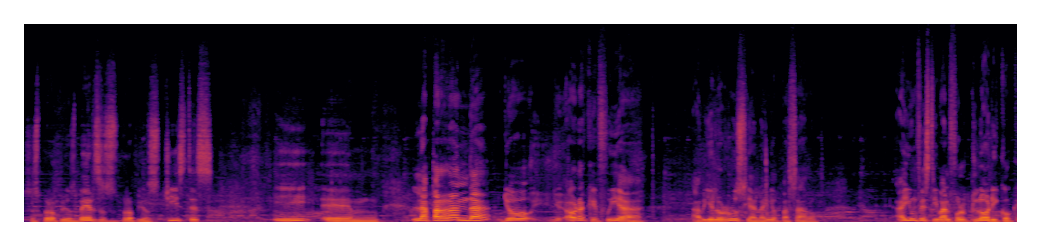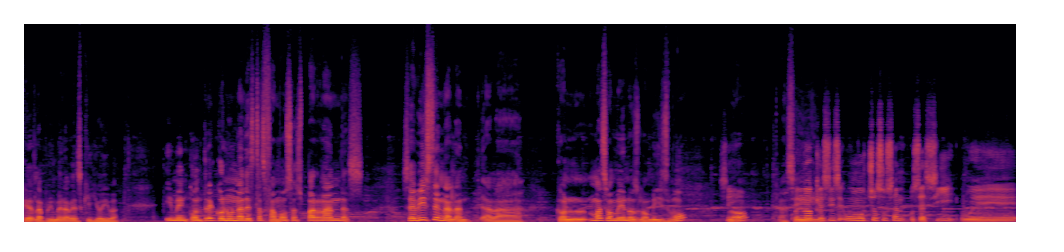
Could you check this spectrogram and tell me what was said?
sus propios versos, sus propios chistes. Y em, la parranda, yo, yo ahora que fui a, a Bielorrusia el año pasado, hay un festival folclórico que es la primera vez que yo iba, y me encontré con una de estas famosas parrandas. Se visten a la, a la- con más o menos lo mismo, Sí. ¿no? Así, Bueno, que sí, muchos usan, o sea, sí, eh,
